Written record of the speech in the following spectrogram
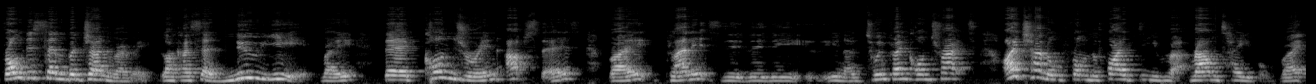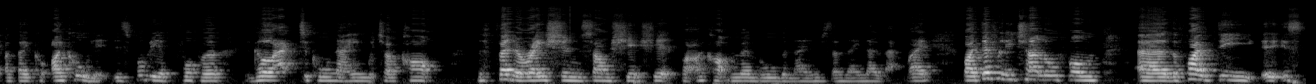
from December, January, like I said, new year, right? They're conjuring upstairs, right? Planets, the, the, the you know, twin flame contract. I channel from the 5D round table, right? They I call it. It's probably a proper galactical name, which I can't the Federation, some shit shit, but I can't remember all the names and they know that, right? But I definitely channel from uh, the 5D. It's,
